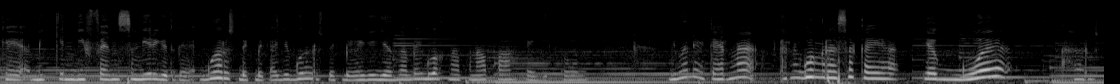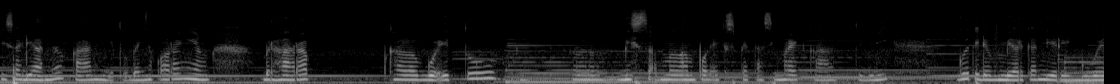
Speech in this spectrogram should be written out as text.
kayak bikin defense sendiri gitu. Kayak gue harus baik-baik aja gue harus baik-baik aja jangan sampai gue kenapa-napa kayak gitu gimana ya karena karena gue ngerasa kayak ya gue harus bisa diandalkan gitu. Banyak orang yang berharap kalau gue itu uh, bisa melampaui ekspektasi mereka gitu. Jadi gue tidak membiarkan diri gue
